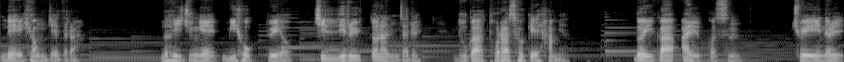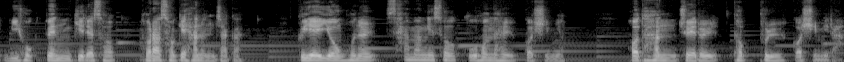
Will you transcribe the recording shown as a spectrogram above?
내 형제들아 너희 중에 미혹되어 진리를 떠난 자를 누가 돌아서게 하면 너희가 알 것은 죄인을 미혹된 길에서 돌아서게 하는 자가 그의 영혼을 사망에서 구원할 것이며 허다한 죄를 덮을 것임이라.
